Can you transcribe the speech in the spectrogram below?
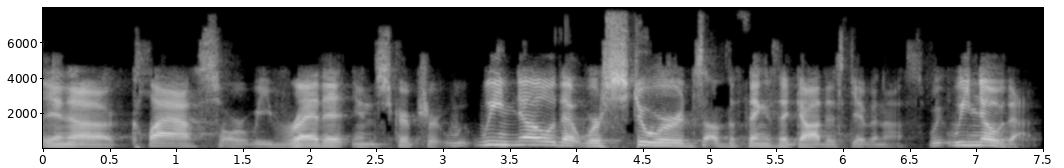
in a class or we've read it in scripture we know that we're stewards of the things that god has given us we, we know that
